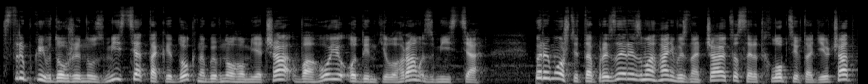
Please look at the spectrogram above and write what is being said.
стрибки в довжину з місця та кидок набивного м'яча вагою 1 кг з місця. Переможці та призери змагань визначаються серед хлопців та дівчат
